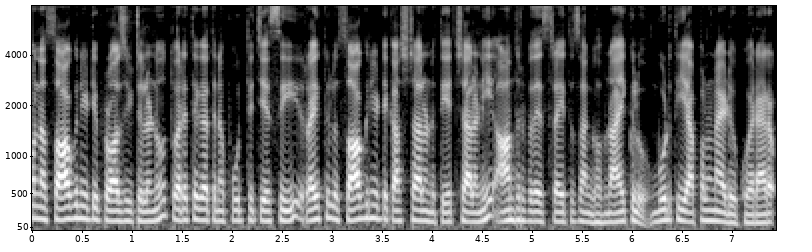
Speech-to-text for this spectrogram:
ఉన్న సాగునీటి ప్రాజెక్టులను త్వరితగతిన పూర్తి చేసి రైతుల సాగునీటి కష్టాలను తీర్చాలని ఆంధ్రప్రదేశ్ రైతు సంఘం నాయకులు బుడితి అప్పలనాయుడు కోరారు.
